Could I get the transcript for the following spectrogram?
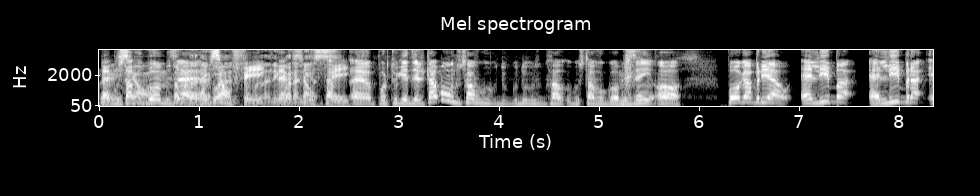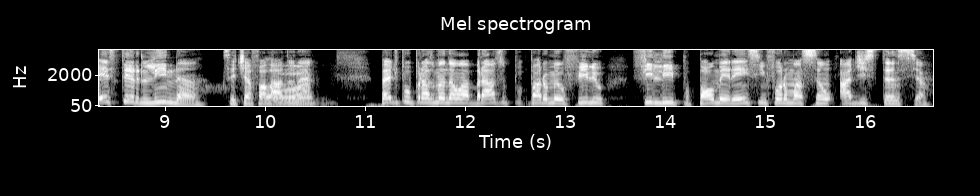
É, Gustavo ser um- Gomes, tá é. Deve ser um tá fake, deve ser um. Tá- fake. é, o português dele tá bom Gustavo, do- do- do Gustavo Gomes, hein? Ó. Pô, Gabriel, é Libra, é Libra esterlina que você tinha falado, Boa. né? Pede pro Praz mandar um abraço para o meu filho Filipe, palmeirense em formação à distância.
